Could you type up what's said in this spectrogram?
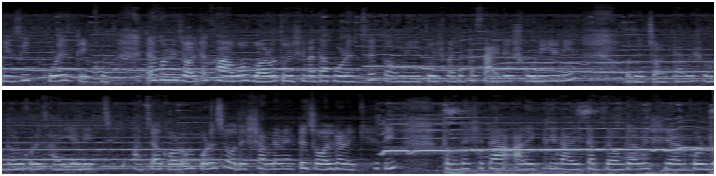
ভিজিট করে দেখো। দেখো আমি জলটা খাওয়াবো, বড় তুলসী পাতা পড়েছে, তো আমি তুলসী পাতাটা সাইডে সরিয়ে নিয়ে ওদের জলটা আমি সুন্দর করে খাইয়ে দিচ্ছি। আর যা গরম পড়েছে, ওদের সামনে আমি একটা জলটা রেখে দিই। তোমাদের সেটা আরেকদিন আরেকটা ব্লগে আমি শেয়ার করব।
